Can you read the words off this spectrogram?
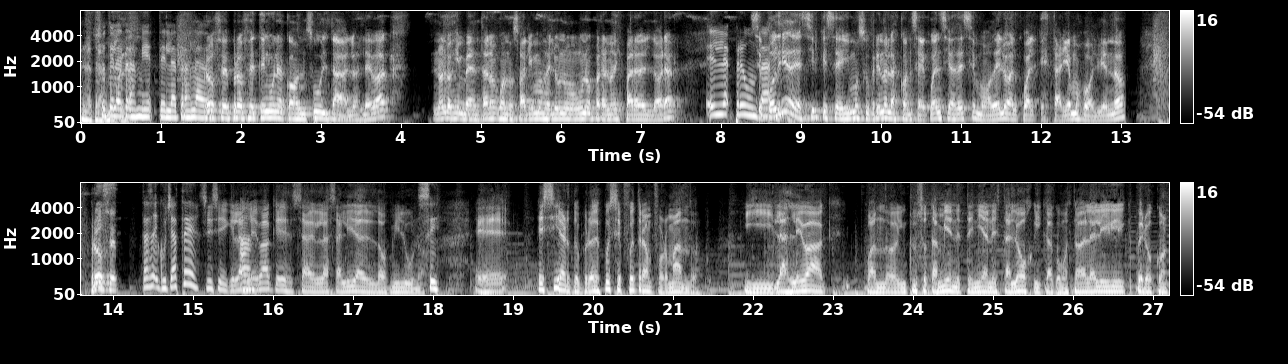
Yo te la, te la traslado. Profe, profe, tengo una consulta. ¿Los LEVAC no los inventaron cuando salimos del 1-1 para no disparar el dólar? Él ¿Se podría decir que seguimos sufriendo las consecuencias de ese modelo al cual estaríamos volviendo? Profe, ¿Estás- ¿Escuchaste? Sí, sí, que las Ah. LEVAC es la salida del 2001. Sí. Eh, es cierto, pero después se fue transformando. Y las LEVAC, cuando incluso también tenían esta lógica, como estaba la LILIC, pero con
